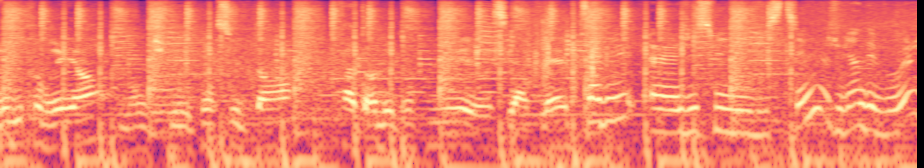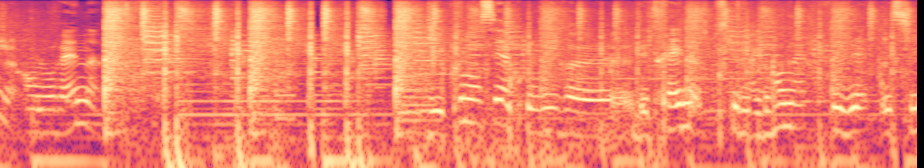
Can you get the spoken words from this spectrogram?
Dimitri Briand, donc je suis consultant, créateur de contenu et aussi athlète. Salut, euh, je suis Justine, je viens des Vosges, en Lorraine. J'ai commencé à courir euh, des trails puisque ma grand-mère faisait aussi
